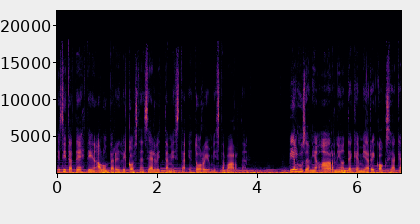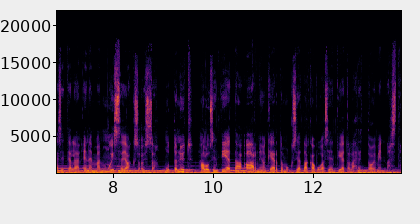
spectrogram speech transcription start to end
ja sitä tehtiin alun perin rikosten selvittämistä ja torjumista varten. Vilhusen ja Arnion tekemiä rikoksia käsitellään enemmän muissa jaksoissa, mutta nyt halusin tietää Arnion kertomuksia takavuosien tietolähdetoiminnasta.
